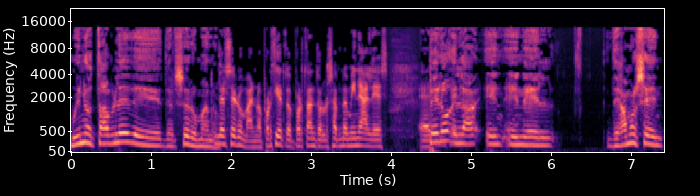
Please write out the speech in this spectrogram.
muy notable de- del ser humano. Del ser humano, por cierto, por tanto, los abdominales. eh, Pero en, la, en, en el, digamos, en,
